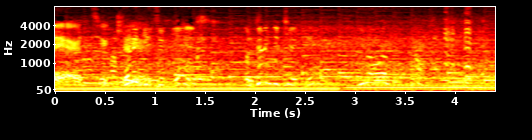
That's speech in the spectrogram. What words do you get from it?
They're too I'm gonna get you again. I'm gonna get you again. You know what?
